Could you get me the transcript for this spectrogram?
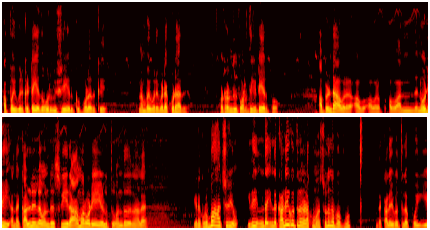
அப்போ இவர்கிட்ட ஏதோ ஒரு விஷயம் இருக்குது போல இருக்குது நம்ம இவரை விடக்கூடாது. தொடர்ந்து துரத்துக்கிட்டே இருப்போம். அப்படின்ட்டு அவர் அவ- அவர் அவ- அந்த நொடி அந்த கல்லில் வந்து ஸ்ரீராமருடைய எழுத்து வந்ததுனால எனக்கு ரொம்ப ஆச்சரியம். இது இந்த இந்த கலியுகத்தில் நடக்குமா? சொல்லுங்கள் பார்ப்போம் இந்த கலியுகத்தில் பொய்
